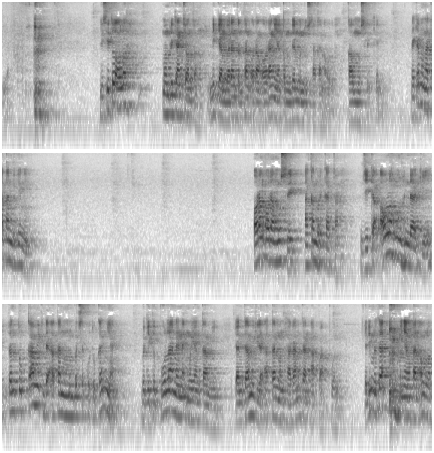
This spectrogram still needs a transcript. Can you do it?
ya. Di situ Allah memberikan contoh. Ini gambaran tentang orang-orang yang kemudian mendustakan Allah, kaum musyrikin. Mereka mengatakan begini. Orang-orang musyrik akan berkata, jika Allah menghendaki, tentu kami tidak akan mempersekutukannya. Begitu pula nenek moyang kami, dan kami tidak akan mengharamkan apa pun. Jadi mereka menyalahkan Allah.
